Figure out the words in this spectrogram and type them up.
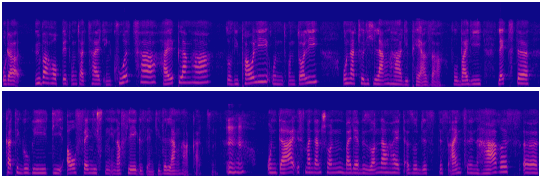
oder überhaupt wird unterteilt in Kurzhaar, Halblanghaar, so wie Pauli und, und Dolly und natürlich Langhaar, die Perser. Wobei die letzte Kategorie die aufwendigsten in der Pflege sind, diese Langhaarkatzen. Mhm. Und da ist man dann schon bei der Besonderheit, also des, des einzelnen Haares. Äh,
